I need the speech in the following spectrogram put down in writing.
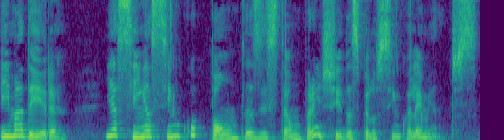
e madeira e assim as cinco pontas estão preenchidas pelos cinco elementos.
